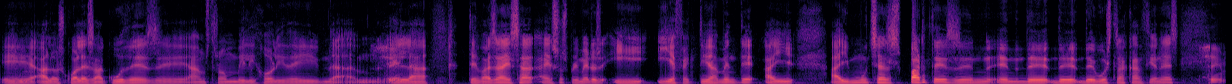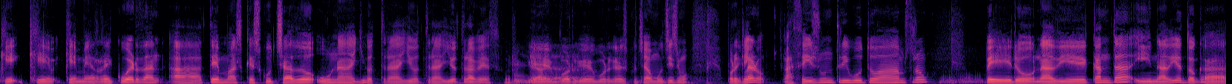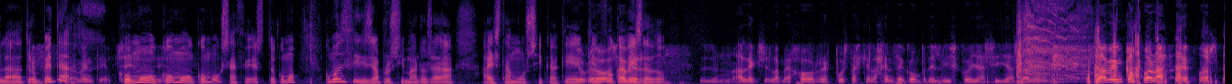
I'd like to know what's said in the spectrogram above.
eh, a los cuales acudes, eh, Armstrong, Billy Holiday, Ella, te vas a, a esos primeros y, y, efectivamente hay, hay muchas partes en, de, de, vuestras canciones que, que, que, me recuerdan a temas que he escuchado una y otra y otra y otra vez, porque, porque, porque lo he escuchado muchísimo. Porque claro, hacéis un tributo a Armstrong, pero nadie canta y nadie toca la trompeta. ¿Cómo, cómo, ¿Cómo se hace esto? ¿Cómo, cómo decidís aproximaros a, a esta música? ¿Qué, enfoque habéis dado? Alex, la mejor respuesta es que la gente compre el disco y así ya saben, saben cómo lo hacemos.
